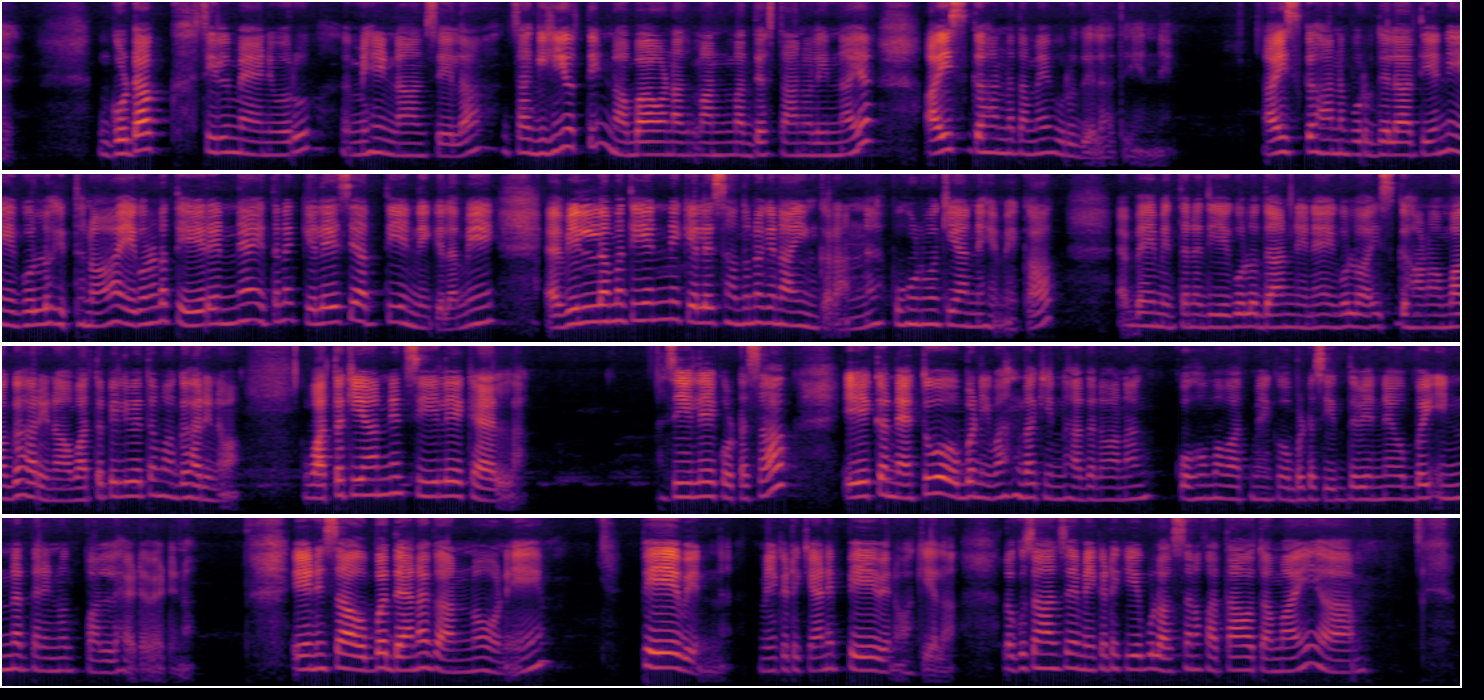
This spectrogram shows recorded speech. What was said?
ගොඩක් සිල් මෑණිවරු මෙහිණාන්සේලා සහ ගිහියොත් ඉන්නවා භාවනා මධ්‍යස්ථාන වල ඉන්න අය අයිස් ගහන්න තමයි පුරුදු වෙලා තියෙන්නේ. අයිස් ගහන්න පුරුදු වෙලා තියෙන්නේ ඒගොල්ලෝ හිතනවා ඒගොල්ලන්ට තේරෙන්නේ එතන කෙලෙසයක් තියෙන්නේ කියලා. මේ ඇවිල්ලාම තියෙන්නේ කෙලෙස් හඳුනගෙන අයින් කරන්න. පුහුණුව කියන්නේ හැම එකක්. හැබැයි මෙතනදී ඒගොල්ලෝ දන්නේ නැහැ. ඒගොල්ලෝ අයිස් ගහනවා, මග හරිනවා, වතපිලිවෙත මග හරිනවා. වත කියන්නේ සීලේ කෑල්ලක්. සීලේ කොටසක් ඒක නැතුව ඔබ නිවන් දකින්න හදනවා නම් කොහොමවත් මේක ඔබට සිද්ධ වෙන්නේ ඔබ ඉන්න තැනිනුත් පල්ලහැට වැටෙනවා. ඒ නිසා ඔබ දැනගන්න ඕනේ පේ වෙන්න. මේකට කියන්නේ පේ වෙනවා කියලා. ලොකු සාංශය මේකට කියපු ලස්සන කතාව තමයි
